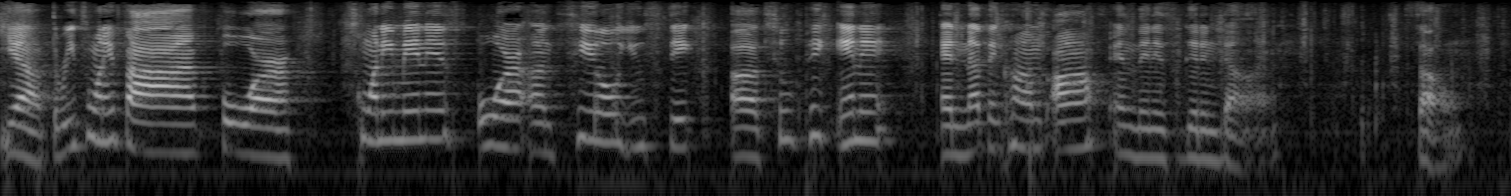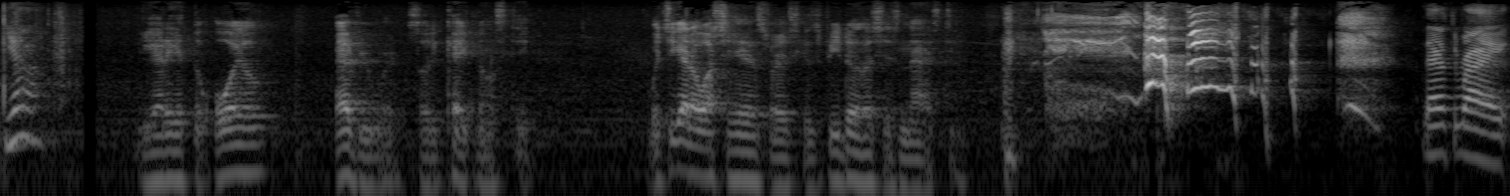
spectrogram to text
Yeah, 325 for 20 minutes or until you stick a toothpick in it and nothing comes off, and then it's good and done. So, yeah. You gotta get the oil everywhere so the cake don't stick. But you gotta wash your hands first, because if you don't, that's just nasty. That's right.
